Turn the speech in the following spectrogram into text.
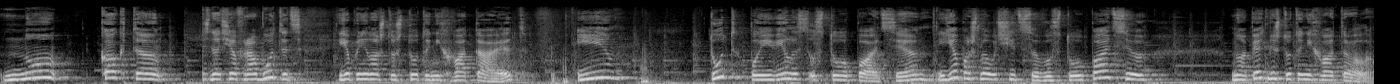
Но как-то, начав работать, я поняла, что что-то не хватает. И тут появилась остеопатия. Я пошла учиться в остеопатию, но опять мне что-то не хватало.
